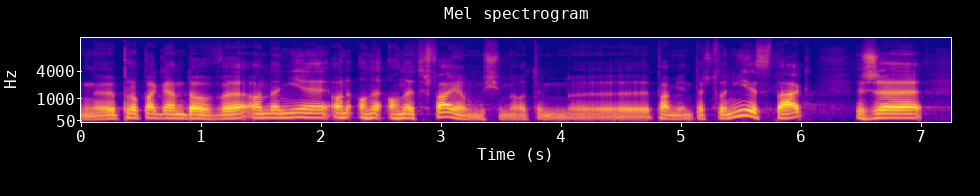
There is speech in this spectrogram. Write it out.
e, propagandowe, one, nie, one, one, one trwają, musimy o tym e, pamiętać. To nie jest tak, że e,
